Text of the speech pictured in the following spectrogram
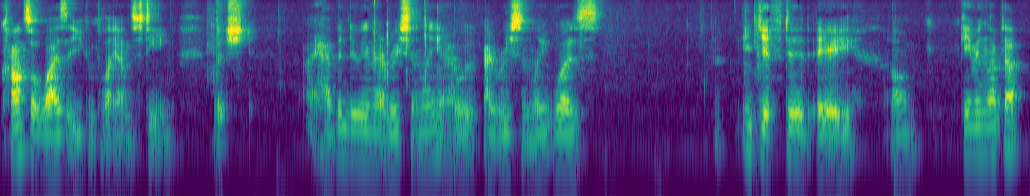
console wise that you can play on Steam, which I have been doing that recently. I, w- I recently was gifted a um, gaming laptop,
